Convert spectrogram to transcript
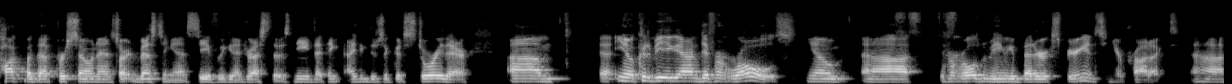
talk about that persona and start investing in it, see if we can address those needs. I think I think there's a good story there. Um, uh, you know, could be on different roles? You know, uh, different roles and maybe a better experience in your product. Uh,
